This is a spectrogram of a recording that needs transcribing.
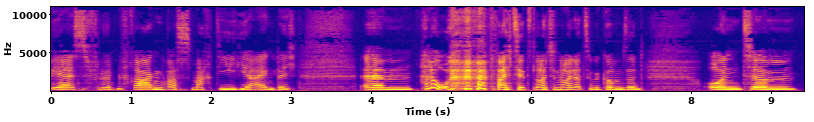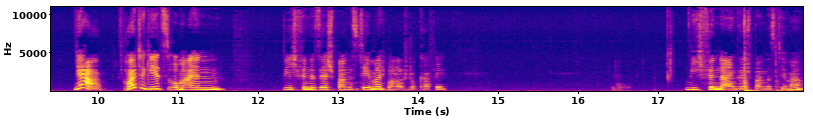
wer ist Flötenfragen? Was macht die hier eigentlich? Ähm, hallo, falls jetzt Leute neu dazugekommen sind. Und ähm, ja, heute geht es um ein, wie ich finde, sehr spannendes Thema. Ich brauche noch einen Schluck Kaffee. Wie ich finde, ein sehr spannendes Thema.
